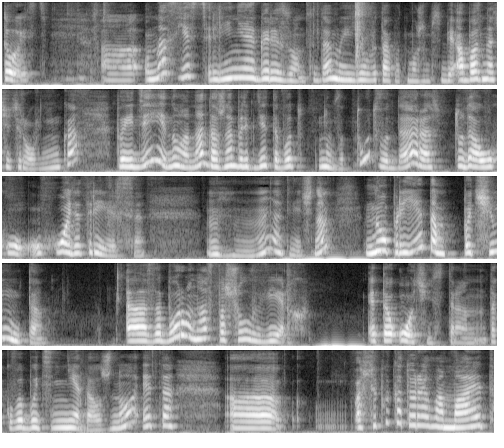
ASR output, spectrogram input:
То есть у нас есть линия горизонта, да, мы ее вот так вот можем себе обозначить ровненько. По идее, ну, она должна быть где-то вот, ну, вот тут вот, да, раз туда ухо- уходят рельсы. Угу, отлично. Но при этом почему-то uh, забор у нас пошел вверх. Это очень странно. Такого быть не должно. Это uh, ошибка, которая ломает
